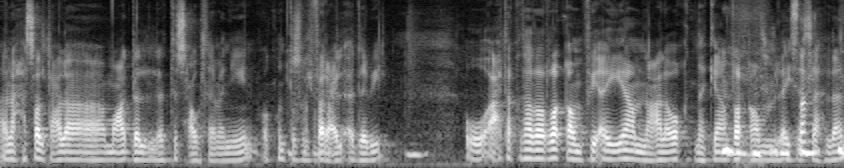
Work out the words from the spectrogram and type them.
أنا حصلت على معدل 89 وكنت في الفرع الأدبي. وأعتقد هذا الرقم في أيامنا على وقتنا كان رقم ليس سهلا.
